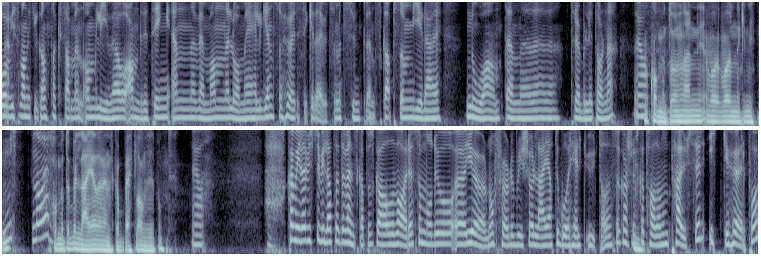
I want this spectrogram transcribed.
Og hvis man ikke kan snakke sammen om livet og andre ting enn hvem man lå med i helgen, så høres ikke det ut som et sunt vennskap som gir deg noe annet enn uh, trøbbel i tårnet. Ja. Hun var, var hun ikke 19? 19 år! Kommer til å bli lei av det vennskapet på et eller annet tidspunkt. Ja. Ah, Camilla, hvis du vil at dette vennskapet skal vare, så må du jo ø, gjøre noe før du blir så lei at du går helt ut av det. Så kanskje du skal ta deg noen pauser, ikke høre på,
